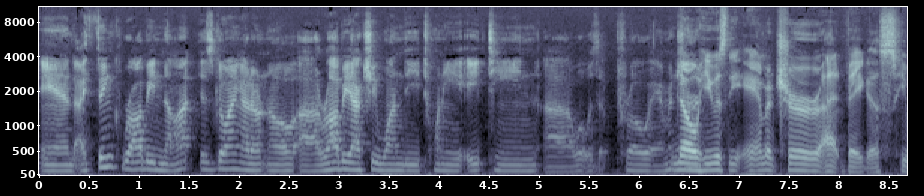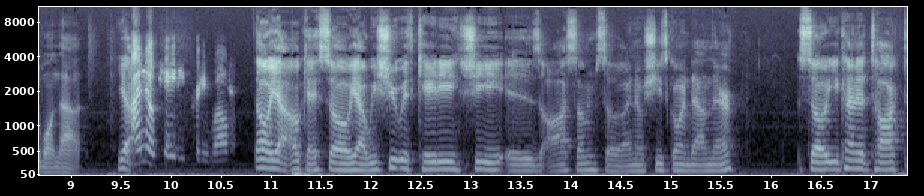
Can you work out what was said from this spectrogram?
And I think Robbie Knott is going. I don't know. Uh, Robbie actually won the 2018, uh, what was it, Pro Amateur? No, he was the amateur at Vegas. He won that. Yeah. I know katie pretty well Oh, yeah, okay. So, yeah, we shoot with Katie. She is awesome. So I know she's going down there. So you kind of talked,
